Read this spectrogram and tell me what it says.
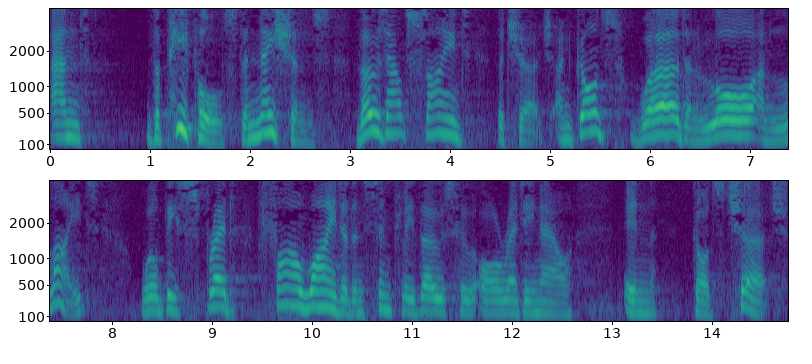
and the peoples, the nations, those outside the church. And God's word and law and light will be spread far wider than simply those who are already now in God's church.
